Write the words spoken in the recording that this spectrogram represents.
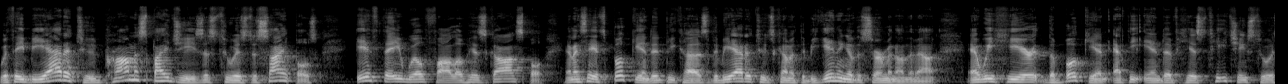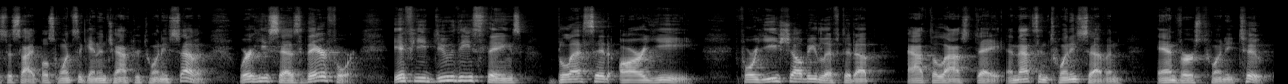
with a beatitude promised by Jesus to his disciples if they will follow his gospel. And I say it's bookended because the Beatitudes come at the beginning of the Sermon on the Mount, and we hear the bookend at the end of his teachings to his disciples, once again in chapter 27, where he says, Therefore, if ye do these things, blessed are ye, for ye shall be lifted up at the last day. And that's in 27 and verse 22.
